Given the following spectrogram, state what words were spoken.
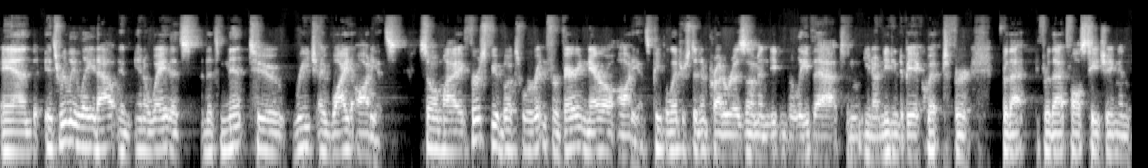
And it's really laid out in, in a way that's that's meant to reach a wide audience. So my first few books were written for very narrow audience, people interested in preterism and needing to leave that, and you know, needing to be equipped for for that for that false teaching. And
